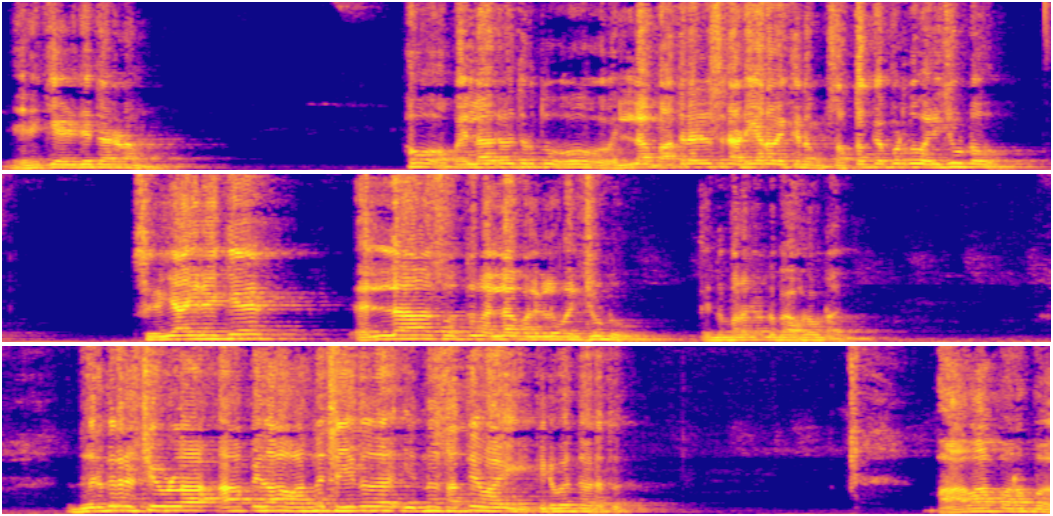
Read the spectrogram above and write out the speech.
എനിക്ക് എഴുതി തരണം. ഓ അപ്പൊ എല്ലാവരും എതിർത്തു. ഓ എല്ലാ പാത്രരസിന് അടിയറ വെക്കണം. സ്വത്തൊക്കെ എപ്പോഴത്ത് വലിച്ചുകൊണ്ടുപോകും. സിറിയയിലേക്ക് എല്ലാ സ്വത്തും എല്ലാ പള്ളികളും വലിച്ചുകൊണ്ടുപോകും എന്നും പറഞ്ഞുകൊണ്ട് ബഹളം ഉണ്ടാകും. ദീർഘദൃഷ്ടിയുള്ള ആ പിതാവ് അന്ന് ചെയ്തത് ഇന്ന് സത്യമായി തിരുവനന്തപുരത്ത്. ബാവാപ്പറമ്പ്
